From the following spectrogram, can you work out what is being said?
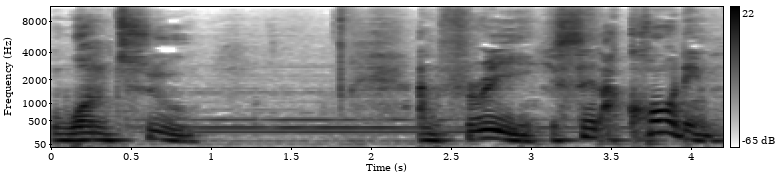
1 2 and 3, you said, according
